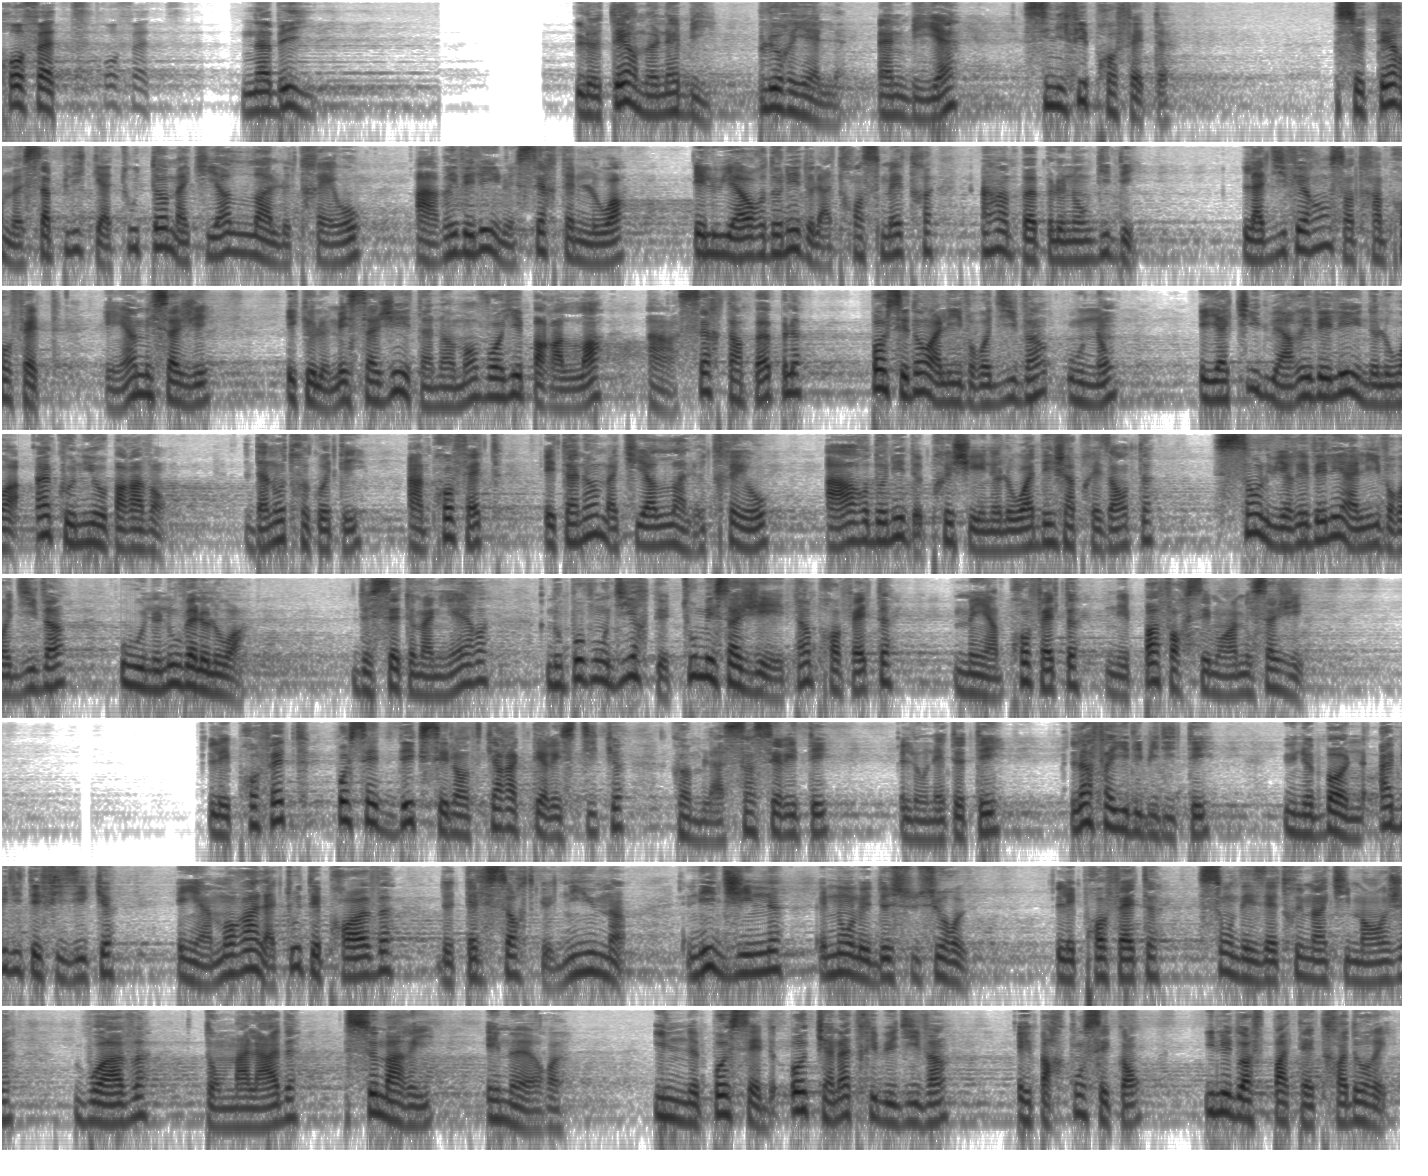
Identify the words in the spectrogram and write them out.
prophète, nabi, Le terme nabi, pluriel, anbiya, signifie prophète. Ce terme s'applique à tout homme à qui Allah le Très-Haut a révélé une certaine loi et lui a ordonné de la transmettre à un peuple non guidé. La différence entre un prophète et un messager est que le messager est un homme envoyé par Allah à un certain peuple, possédant un livre divin ou non, et à qui lui a révélé une loi inconnue auparavant. D'un autre côté, un prophète est un homme à qui Allah le Très-Haut a ordonné de prêcher une loi déjà présente sans lui révéler un livre divin ou une nouvelle loi. De cette manière, nous pouvons dire que tout messager est un prophète, mais un prophète n'est pas forcément un messager. Les prophètes possèdent d'excellentes caractéristiques comme la sincérité, l'honnêteté, l'infaillibilité, une bonne habileté physique et un moral à toute épreuve, de telle sorte que ni humains, ni djinns n'ont le dessus sur eux. Les prophètes sont des êtres humains qui mangent, boivent, tombent malades, se marient et meurent. Ils ne possèdent aucun attribut divin et par conséquent, ils ne doivent pas être adorés.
